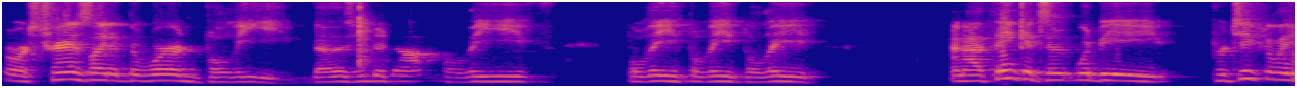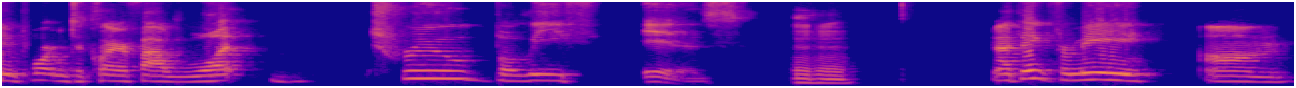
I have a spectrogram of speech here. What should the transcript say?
or it's translated the word believe. Those who do not believe, believe, believe, believe. And I think it's it would be particularly important to clarify what true belief is. hmm And I think for me, um,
